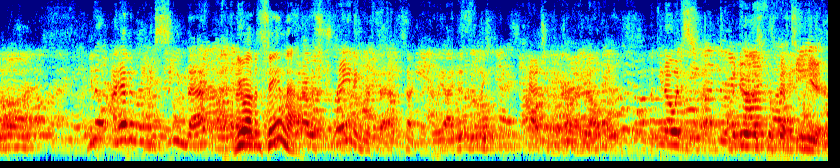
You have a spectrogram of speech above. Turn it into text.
Uh, you know, I haven't really seen that. Uh, You I haven't was- seen that? When I was training with that, technically, I didn't really catch any dry mouth. But you know, it's I've been doing this for 15 years.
